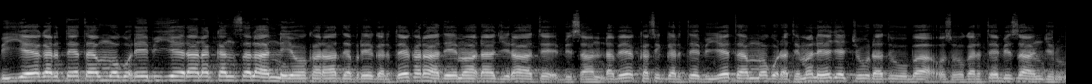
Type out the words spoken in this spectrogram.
biyyee gartee ta'ammoo godhee biyyeedhaan akkan salaanne yoo karaa dabree gartee karaa deemaadhaa jiraate bisaan dhabee akkasi gartee biyyee ta'ammoo godhate malee jechuudha duuba osoo gartee bisaan jiru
